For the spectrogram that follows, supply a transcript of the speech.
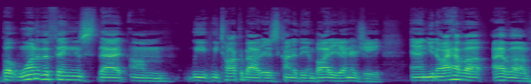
But one of the things that um, we we talk about is kind of the embodied energy. And you know, I have a I have a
